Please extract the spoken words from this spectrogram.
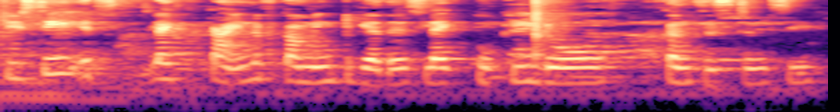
Do you see? It's like kind of coming together. It's like cookie dough consistency.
